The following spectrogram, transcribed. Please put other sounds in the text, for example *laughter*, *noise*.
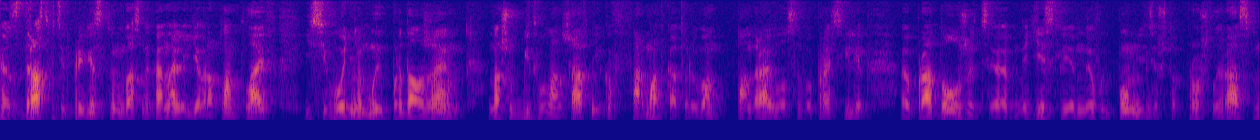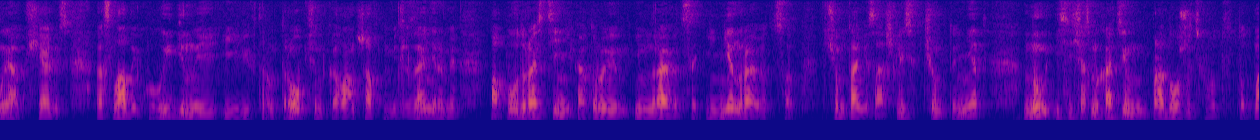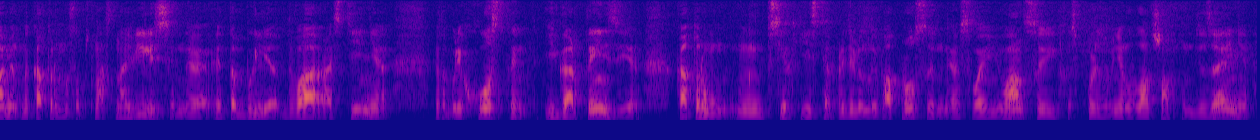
Здравствуйте, приветствуем вас на канале Европлант Лайф. И сегодня мы продолжаем нашу битву ландшафтников, формат, который вам понравился, вы просили э, продолжить. Э, если вы помните, что в прошлый раз мы общались с Ладой Кулыгиной и Виктором Тропченко, ландшафтными дизайнерами, по поводу растений, которые им нравятся и не нравятся. В чем-то они сошлись, в чем-то нет. Ну и сейчас мы хотим продолжить вот тот момент, на котором мы, собственно, остановились. Э, это были два растения – это были хосты и гортензии, которым у всех есть определенные вопросы, э, свои нюансы, их использования в ландшафтном дизайне.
